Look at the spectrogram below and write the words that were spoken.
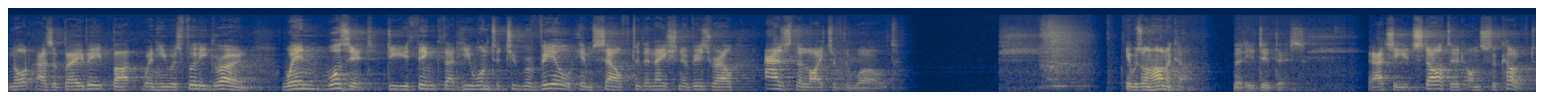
not as a baby, but when he was fully grown. When was it, do you think, that he wanted to reveal himself to the nation of Israel as the light of the world? It was on Hanukkah that he did this. Actually, it started on Sukkot,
